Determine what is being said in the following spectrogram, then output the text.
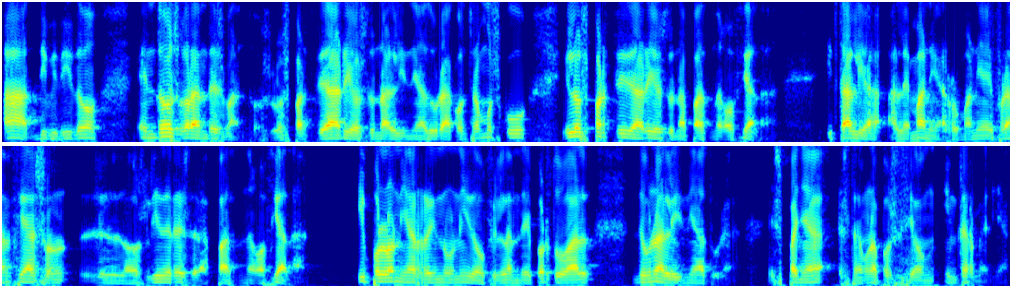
ha dividido en dos grandes bandos, los partidarios de una línea dura contra Moscú y los partidarios de una paz negociada. Italia, Alemania, Rumanía y Francia son los líderes de la paz negociada y Polonia, Reino Unido, Finlandia y Portugal de una línea dura. España está en una posición intermedia.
